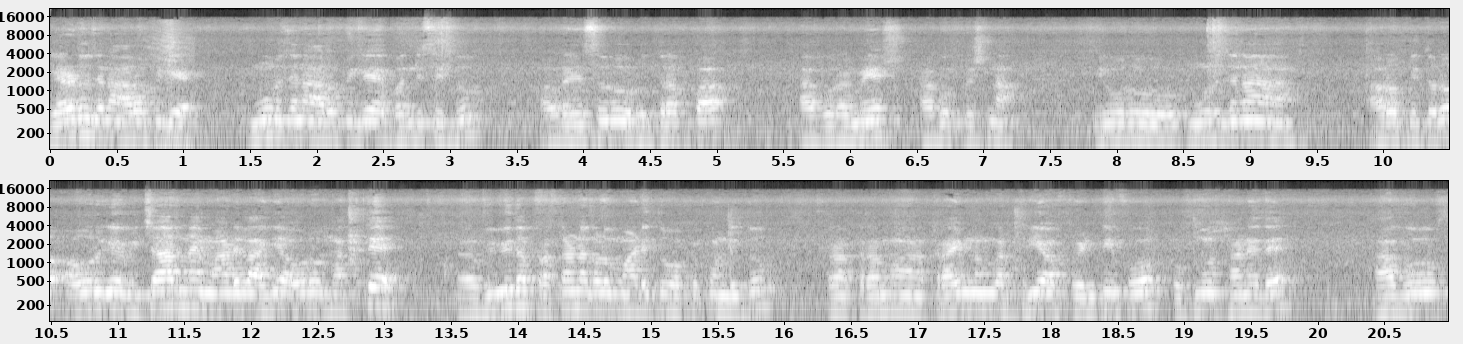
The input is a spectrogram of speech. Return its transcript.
ಎರಡು ಜನ ಆರೋಪಿಗೆ, ಮೂರು ಜನ ಆರೋಪಿಗೆ ಬಂಧಿಸಿದ್ದು, ಅವರ ಹೆಸರು ರುದ್ರಪ್ಪ ಹಾಗೂ ರಮೇಶ್ ಹಾಗೂ ಕೃಷ್ಣ. ಇವರು ಮೂರು ಜನ ಆರೋಪಿತರು. ಅವರಿಗೆ ವಿಚಾರಣೆ ಮಾಡಲಾಗಿ ಅವರು ಮತ್ತೆ ವಿವಿಧ ಪ್ರಕರಣಗಳು ಮಾಡಿದ್ದು ಒಪ್ಪಿಕೊಂಡಿದ್ದು. ಕ್ರ- ಕ್ರಮ, crime number three of twenty four, Kuknur ಠಾಣೆದೆ ಹಾಗೂ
